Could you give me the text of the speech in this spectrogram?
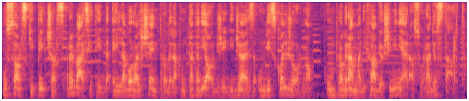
Mussorgsky Pictures Revisited è il lavoro al centro della puntata di oggi di Jazz Un disco al giorno, un programma di Fabio Ciminiera su Radio Start.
